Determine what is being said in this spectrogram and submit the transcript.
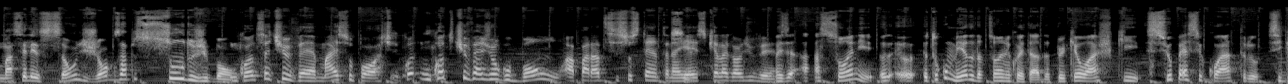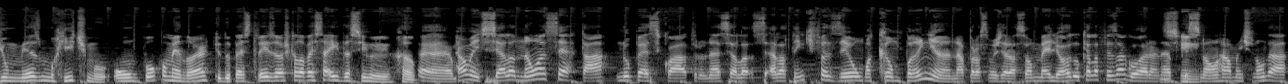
uma seleção de jogos absurdos de bom. Enquanto você tiver mais suporte, enquanto, enquanto tiver jogo bom, a parada se sustenta, né? Sim. E é isso que é legal de ver. Mas a Sony, eu, eu, eu tô com medo da Sony, coitada, porque eu acho que se o PS4 seguir o mesmo ritmo, ou um pouco menor que o do PS3, eu acho que ela vai sair desse ramo. É, realmente, se ela não acertar no PS4, né? Se ela, se ela tem que fazer uma campanha na próxima geração melhor do que ela fez agora, né? Porque Sim. senão realmente não dá.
